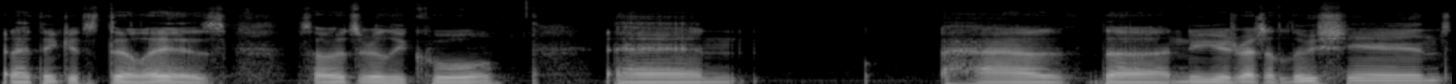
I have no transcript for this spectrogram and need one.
and i think it still is so it's really cool and have the new year's resolutions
